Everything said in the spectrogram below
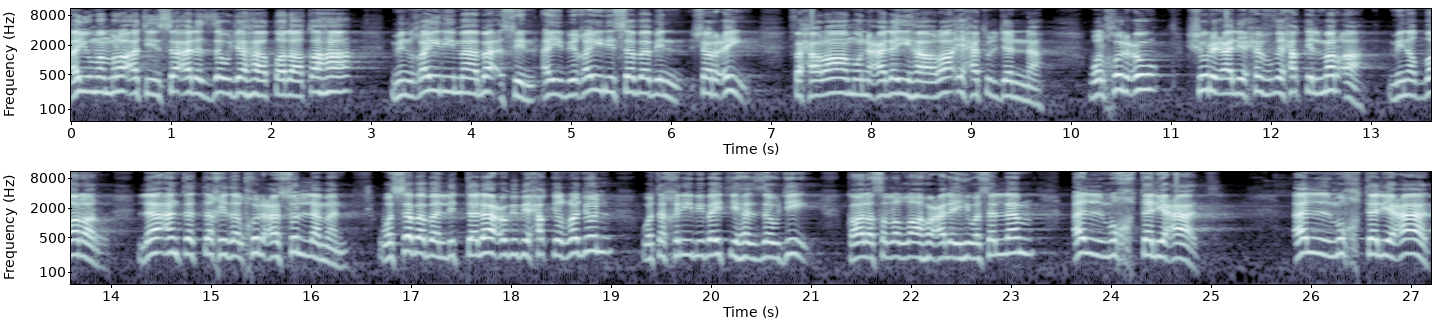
أيما امرأة سألت زوجها طلاقها من غير ما بأس أي بغير سبب شرعي فحرام عليها رائحة الجنة. والخلع شرع لحفظ حق المرأة من الضرر لا أن تتخذ الخلع سلما وسببا للتلاعب بحق الرجل وتخريب بيتها الزوجي. قال صلى الله عليه وسلم المختلعات المختلعات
